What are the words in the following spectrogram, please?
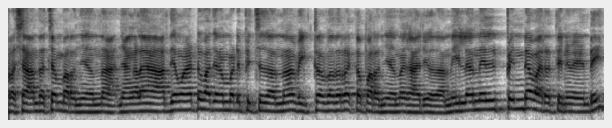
പ്രശാന്തച്ചൻ പറഞ്ഞു തന്ന ഞങ്ങളെ ആദ്യമായിട്ട് വചനം പഠിപ്പിച്ചു തന്ന വിക്ടർ ബ്രദറൊക്കെ പറഞ്ഞു തന്ന കാര്യം അതാണ് നിലനിൽപ്പിന്റെ വരത്തിന് വേണ്ടി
